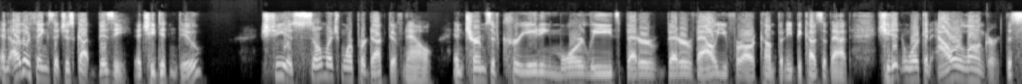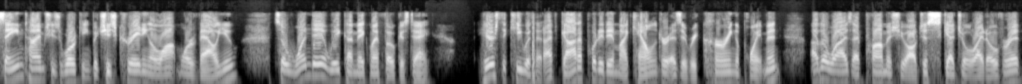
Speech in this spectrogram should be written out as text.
and other things that just got busy that she didn't do. She is so much more productive now in terms of creating more leads, better better value for our company because of that. She didn't work an hour longer, the same time she's working, but she's creating a lot more value. So one day a week I make my focus day here's the key with it I've got to put it in my calendar as a recurring appointment. Otherwise, I promise you, I'll just schedule right over it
